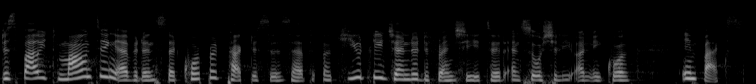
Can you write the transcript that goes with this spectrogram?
despite mounting evidence that corporate practices have acutely gender differentiated and socially unequal impacts.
